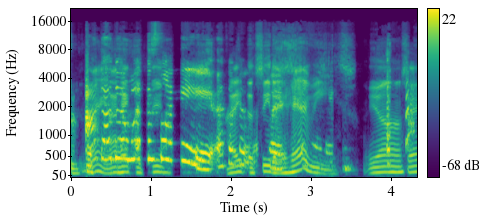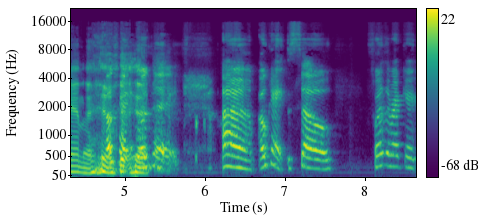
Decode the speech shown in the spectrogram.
I, to, I thought that was light. I, I hate to see the heavies. You know what I'm saying? okay, okay. Um, okay, so for the record,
